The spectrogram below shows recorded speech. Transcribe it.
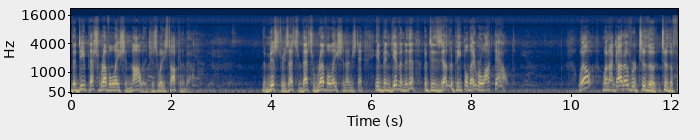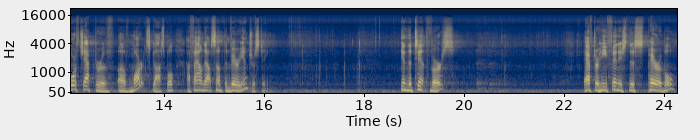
the deep, that's revelation knowledge, is what he's talking about the mysteries. That's, that's revelation, understand. It had been given to them, but to these other people, they were locked out. Well, when I got over to the, to the fourth chapter of, of Mark's gospel, I found out something very interesting. In the 10th verse, after he finished this parable,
